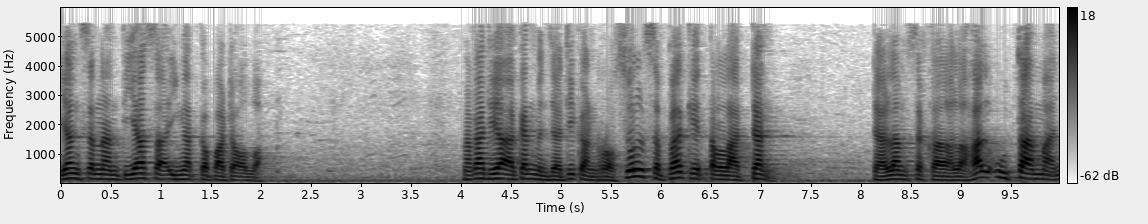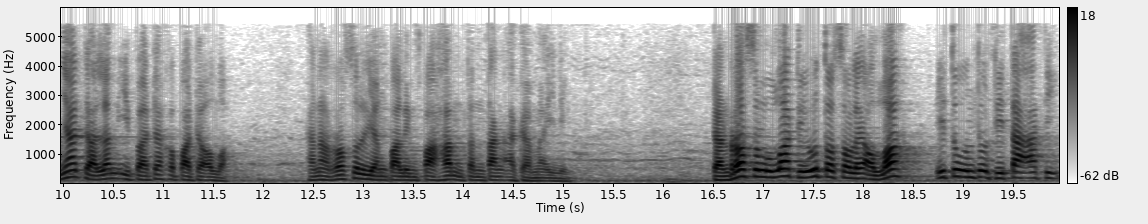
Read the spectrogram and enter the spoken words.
yang senantiasa ingat kepada Allah. Maka dia akan menjadikan Rasul sebagai teladan dalam segala hal utamanya dalam ibadah kepada Allah. Karena Rasul yang paling paham tentang agama ini. Dan Rasulullah diutus oleh Allah itu untuk ditaati.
